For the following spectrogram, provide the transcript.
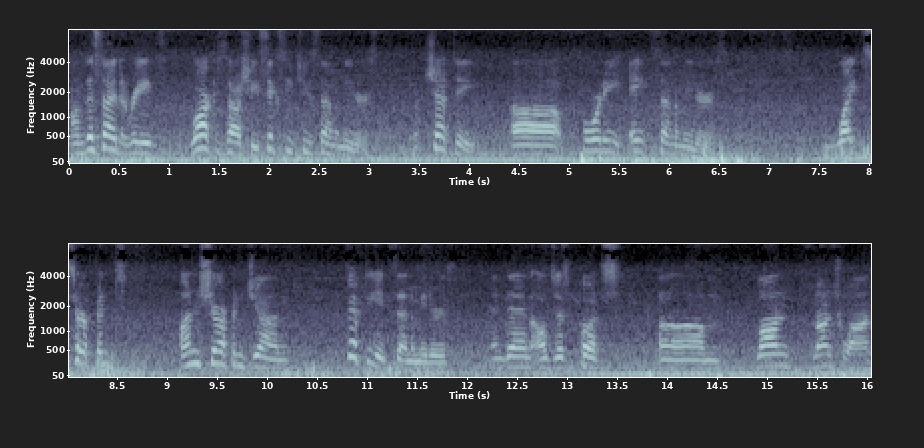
on this side it reads Wakizashi, 62 centimeters. Machete, uh, 48 centimeters. White Serpent, unsharpened Jian, 58 centimeters. And then I'll just put um, Lon, Lanchuan,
